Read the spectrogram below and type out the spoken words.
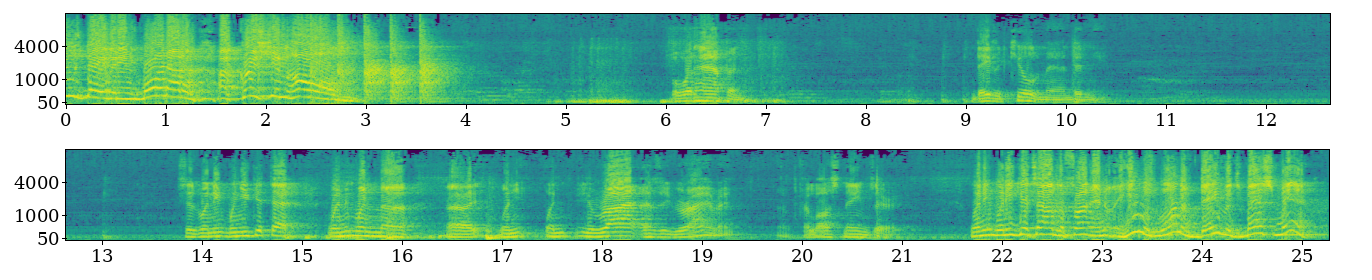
used David. He was born out of a Christian home. But what happened? David killed a man, didn't he? He says when, he, when you get that when when uh, uh, when when Uriah Uriah right? I lost names there. When he when he gets out in the front and he was one of David's best men.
